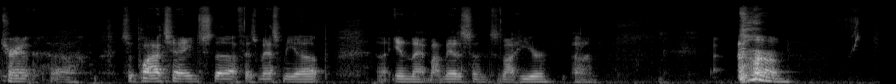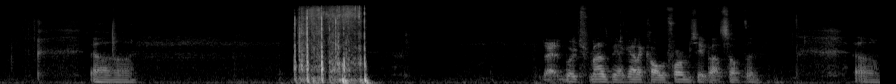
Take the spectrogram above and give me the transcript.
Trent, uh, supply chain stuff has messed me up. Uh, in that my medicine is not here. Uh, that, which reminds me, I got to call the pharmacy about something. Um,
